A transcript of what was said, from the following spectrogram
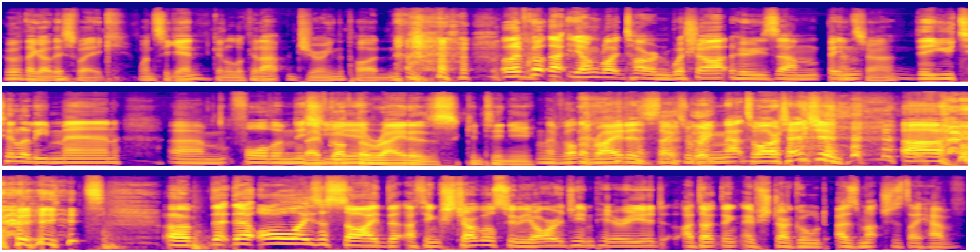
Who have they got this week? Once again, going to look it up during the pod. Well, they've got that young bloke Tyran Wishart, who's um, been That's right. the utility man um, for them this year. They've year. got the Raiders. Continue. And they've got the Raiders. Thanks for bringing that to our attention. Uh, it's, Um, they're, they're always a side that I think struggles through the origin period. I don't think they've struggled as much as they have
